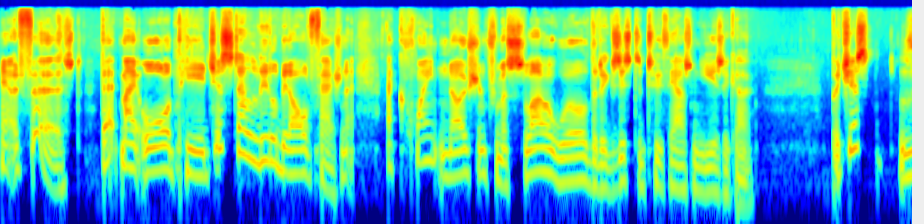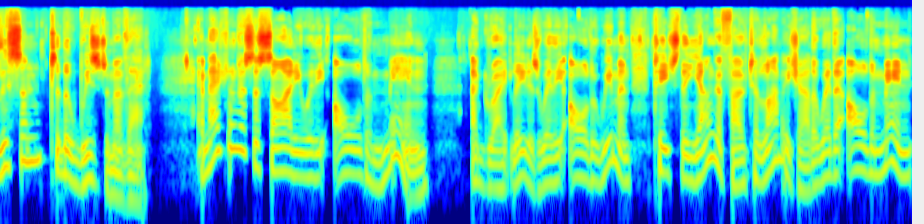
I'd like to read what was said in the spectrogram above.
Now, at first, that may all appear just a little bit old fashioned, a quaint notion from a slower world that existed 2,000 years ago. But just listen to the wisdom of that. Imagine a society where the older men are great leaders, where the older women teach the younger folk to love each other, where the older men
